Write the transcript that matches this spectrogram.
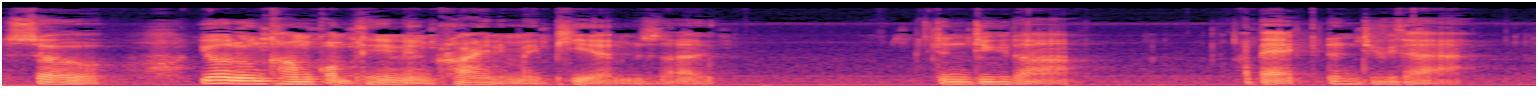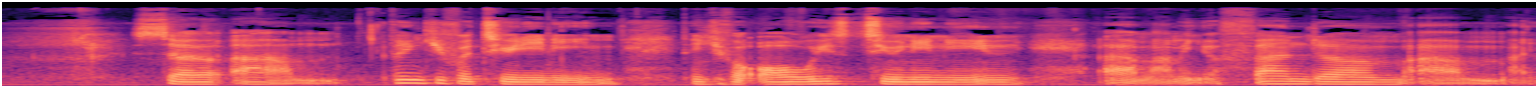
so y'all don't come complaining and crying in my pms didn't do that i beg don't do that so um, thank you for tuning in. Thank you for always tuning in. Um, I'm in your fandom. Um, I,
